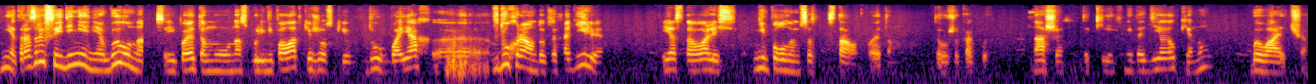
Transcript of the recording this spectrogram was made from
нет, разрыв соединения был у нас, и поэтому у нас были неполадки жесткие. В двух боях, э, в двух раундах заходили и оставались неполным составом, поэтому это уже как бы наши такие недоделки. Ну, бывает что.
